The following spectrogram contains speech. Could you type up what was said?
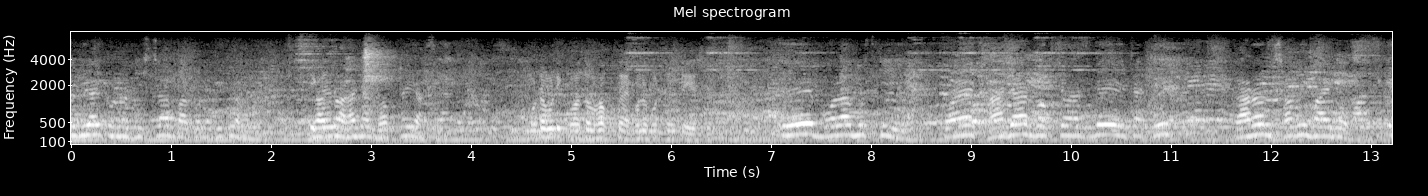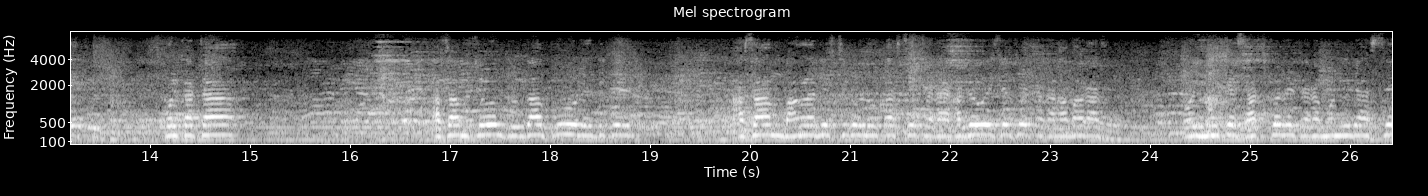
এরিয়ায় কোনো ডিস্টার্ব বা কোনো কিছু হয় না হাজার ভক্তই আসে মোটামুটি কত ভক্ত এখনও পর্যন্ত এসেছে? এ বলা মুশকিল। কয়েক হাজার ভক্ত আসবে, এটা ঠিক, কারণ সবই বাইরে। কলকাতা আসানসোল দুর্গাপুর, এদিকে আসাম, বাংলাদেশ থেকে লোক আসছে, তারা আগেও এসেছে, তারা আবার আসবে। ওই নোটে সার্চ করে তারা মন্দিরে আসছে,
